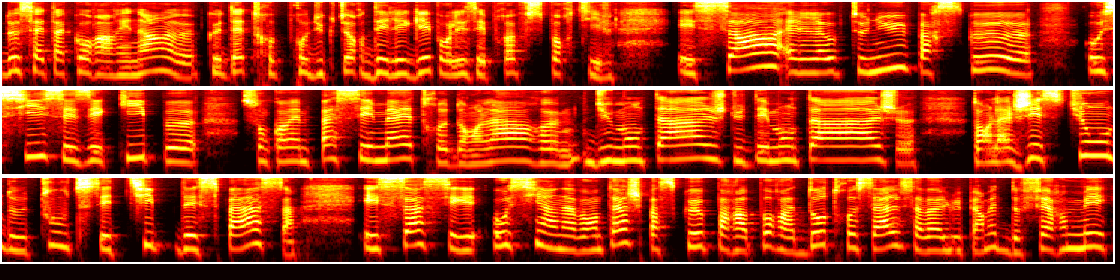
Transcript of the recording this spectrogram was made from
de cet accord Arena euh, que d'être producteur délégué pour les épreuves sportives. Et ça, elle l'a obtenu parce que euh, aussi ces équipes euh, sont quand même passées maîtres dans l'art du montage, du démontage, dans la gestion de tous ces types d'espaces. Et ça, c'est aussi un avantage parce que par rapport à d'autres salles, ça va lui permettre de fermer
